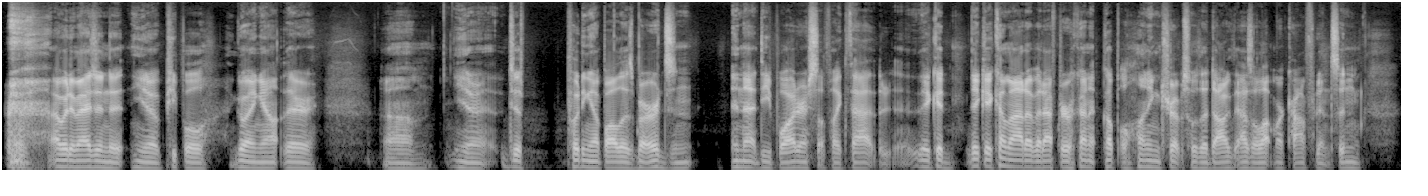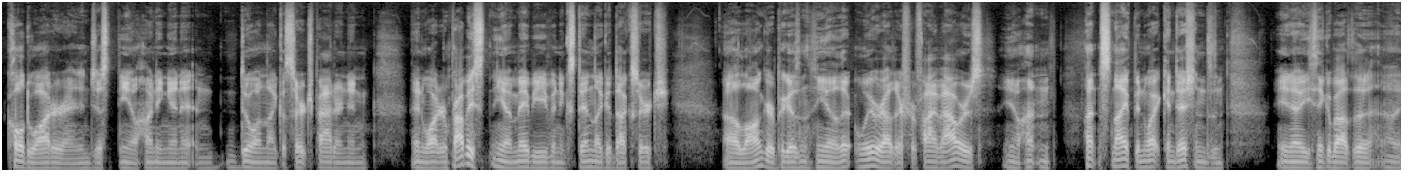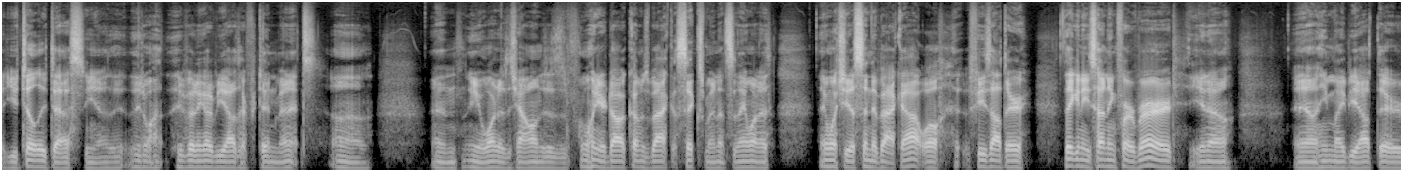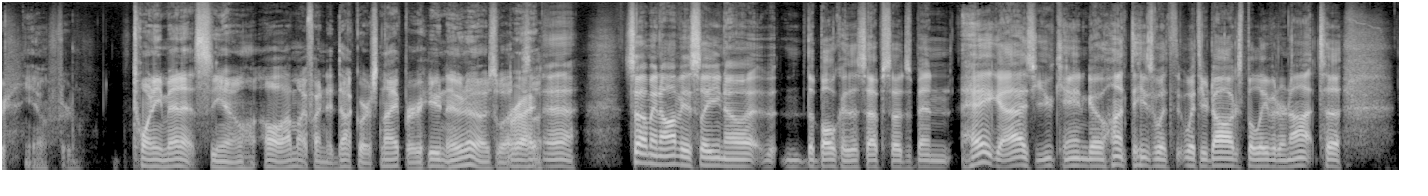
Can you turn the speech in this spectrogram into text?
I, I would imagine that, you know, people going out there, um, you know, just putting up all those birds and in that deep water and stuff like that, they could they could come out of it after a couple hunting trips with a dog that has a lot more confidence and cold water and just you know hunting in it and doing like a search pattern in in water and probably you know maybe even extend like a duck search uh, longer because you know we were out there for five hours you know hunting hunting snipe in wet conditions and you know you think about the uh, utility test you know they, they don't they've only got to be out there for 10 minutes uh, and you know one of the challenges is when your dog comes back at six minutes and they want to they want you to send it back out well if he's out there thinking he's hunting for a bird you know you know he might be out there you know for 20 minutes, you know, oh, I might find a duck or a sniper. Who, who knows what? Right. So, Yeah. So I mean, obviously, you know, uh, the bulk of this episode's been, hey guys, you can go hunt these with with your dogs, believe it or not. To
